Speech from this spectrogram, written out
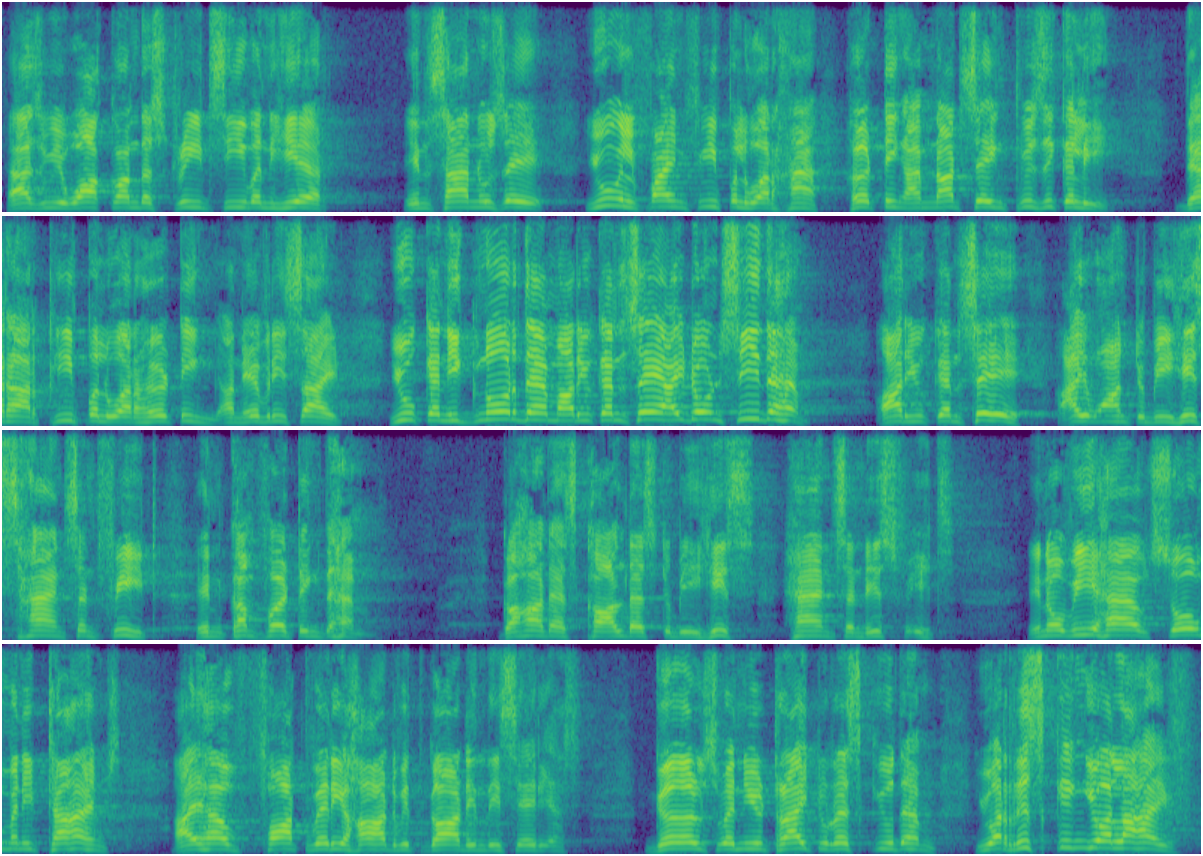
As we walk on the streets even here in san jose you will find people who are hurting. I'm not saying physically. There are people who are hurting on every side. You can ignore them or you can say i don't see them. Or you can say i want to be his hands and feet in comforting them God has called us to be His hands and His feet. You know, we have so many times, I have fought very hard with God in these areas. Girls, when you try to rescue them, you are risking your life.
